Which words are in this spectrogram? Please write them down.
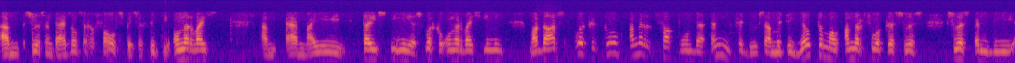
Um soos in Basel se geval spesifiek die onderwys um, um my tuisunie is ook 'n onderwysunie, maar daar's ook 'n klomp ander vakbonde in Fedusa met 'n heeltemal ander fokus soos soos in die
